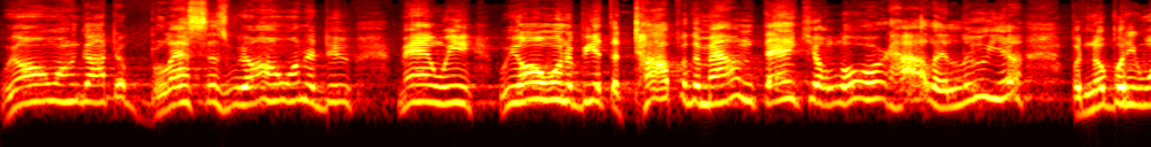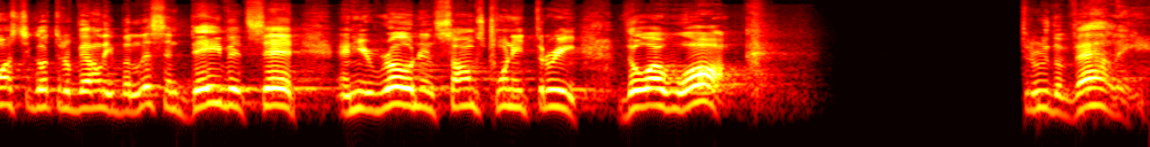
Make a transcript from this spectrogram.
We all want God to bless us. We all want to do, man, we, we all want to be at the top of the mountain. Thank you, Lord. Hallelujah. But nobody wants to go through the valley. But listen, David said, and he wrote in Psalms 23 though I walk through the valley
